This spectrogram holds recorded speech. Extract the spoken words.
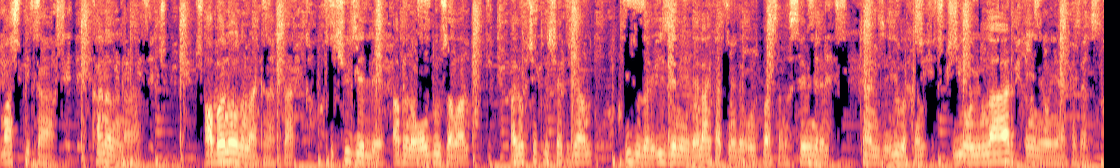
Mastika kanalına abone olun arkadaşlar. 250 abone olduğu zaman alok çekiliş yapacağım. Videoları izlemeyi ve like atmayı da unutmazsanız sevinirim. Kendinize iyi bakın. İyi oyunlar. En iyi oynayan kazansın.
